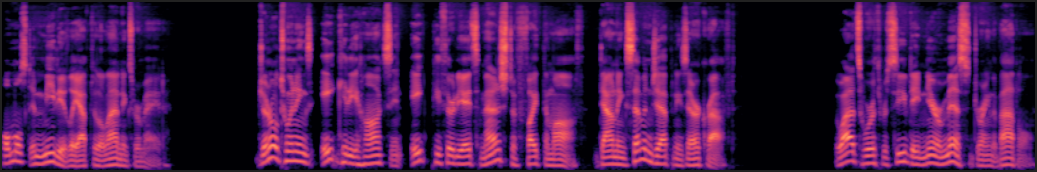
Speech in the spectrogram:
almost immediately after the landings were made. General Twining's 8 Kitty Hawks and 8 P-38s managed to fight them off, downing 7 Japanese aircraft. The Wadsworth received a near miss during the battle.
